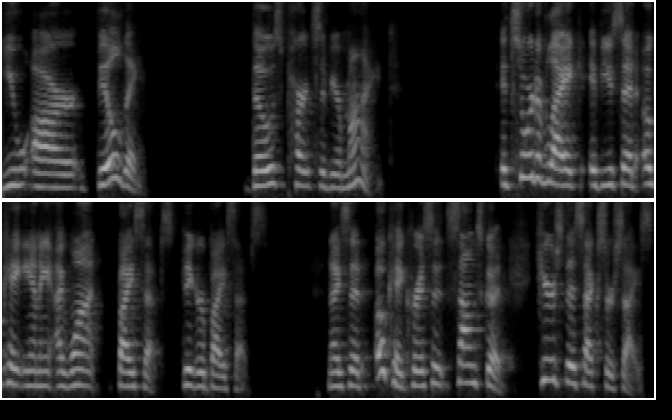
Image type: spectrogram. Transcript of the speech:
you are building those parts of your mind. It's sort of like if you said, okay, Annie, I want biceps, bigger biceps. And I said, okay, Chris, it sounds good. Here's this exercise.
